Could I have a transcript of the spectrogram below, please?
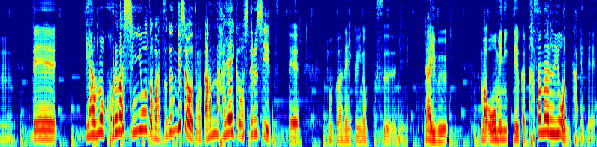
うん。でいやもうこれは信用度抜群でしょと思ってあんな速い顔してるしっつって僕はねイクイノックスにだいぶまあ多めにっていうか重なるようにかけて。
